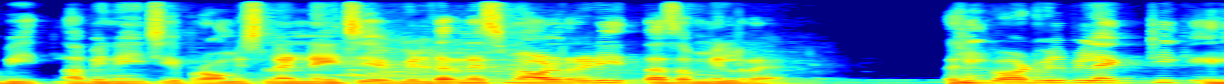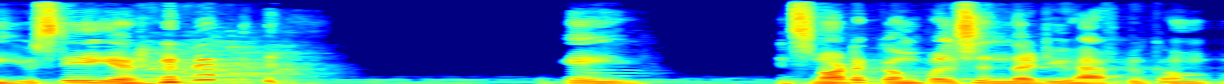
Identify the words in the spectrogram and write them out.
अभी इतना भी नहीं चाहिए प्रॉमिस लैंड नहीं चाहिए विल्डरनेस में ऑलरेडी इतना सब मिल रहा है then God will be like, ठीक है, you stay here. okay, it's not a compulsion that you have to come.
